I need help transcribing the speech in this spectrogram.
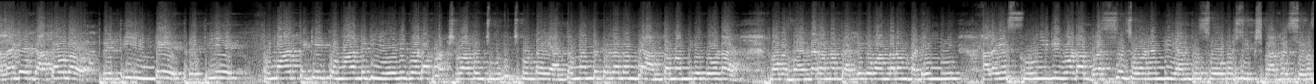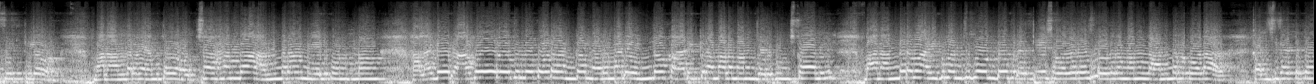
అలాగే గతంలో ప్రతి ఇంటి ప్రతి కుమార్తెకి కుమారుడికి ఏది కూడా పక్షపాతం చూపించుకుంటా ఎంతమంది పిల్లలు ఉంటే అంతమందికి కూడా మన సందరన్న తల్లికి వందరం పడింది. అలాగే స్కూల్కి కూడా బస్సు చూడండి ఎంత సూపర్ సిక్స్ పెద్ద శివశక్తిలో. మన అందరం ఎంతో ఉత్సాహంగా అందరం మేలుకుంటున్నాం. అలాగే రాబోయే రోజుల్లో కూడా ఇంకా మరి మరి ఎన్నో కార్యక్రమాలు మనం జరిపించుకోవాలి. మనందరం ఐకమంచుగా ఉంటూ ప్రతి సోదర సోదర మనలు అందరూ కూడా కలిసికట్టుగా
